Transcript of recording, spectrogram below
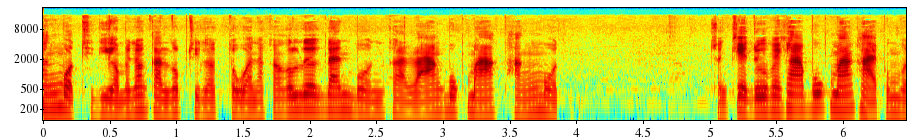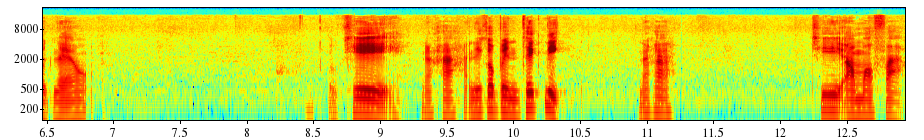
ทั้งหมดทีเดียวไม่ต้องการลบทีละตัวนะคะ ก็เลือกด้านบนค่ะล้างบุ๊กมาร์กทั้งหมด สังเกตดูไหมคะบุ๊กมาร์กหายไปหมดแล้ว โอเคนะคะ อันนี้ก็เป็นเทคนิคนะคะ ที่เอามาฝาก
